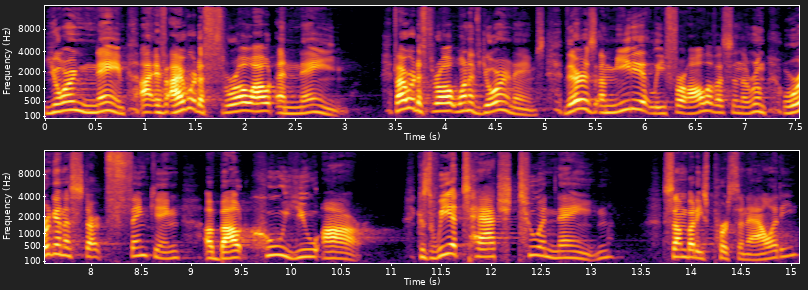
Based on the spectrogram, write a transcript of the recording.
Your name, if I were to throw out a name, if I were to throw out one of your names, there is immediately for all of us in the room, we're going to start thinking about who you are. Because we attach to a name somebody's personality,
